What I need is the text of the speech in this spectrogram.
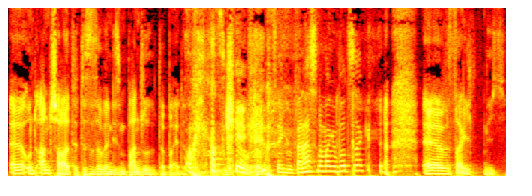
Äh, und Uncharted, das ist aber in diesem Bundle dabei. Okay, habe. sehr gut. Wann hast du nochmal Geburtstag? Äh, das sage ich nicht.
